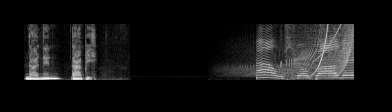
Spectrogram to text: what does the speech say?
나는 나비. How's your body?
